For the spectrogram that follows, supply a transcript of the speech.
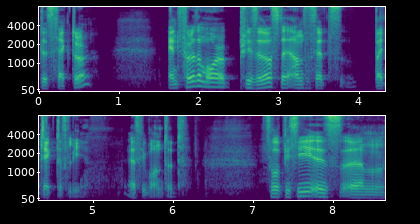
this factor, and furthermore preserves the answer sets bijectively, as we wanted. So what we see is um,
